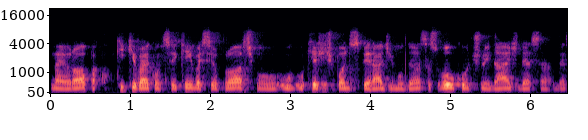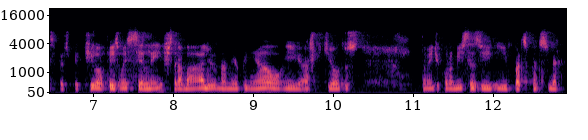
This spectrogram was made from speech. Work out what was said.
na Europa, o que, que vai acontecer, quem vai ser o próximo, o, o que a gente pode esperar de mudanças ou continuidade dessa, dessa perspectiva. Fez um excelente trabalho, na minha opinião, e acho que de outros também de economistas e, e participantes do mercado.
